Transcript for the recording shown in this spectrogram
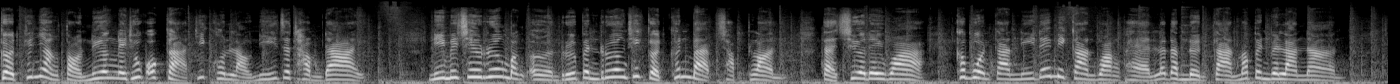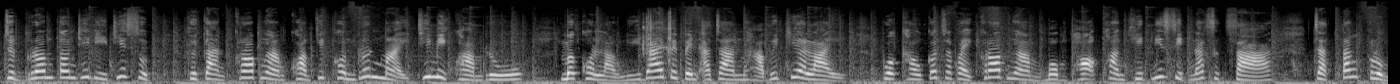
เกิดขึ้นอย่างต่อเนื่องในทุกโอกาสที่คนเหล่านี้จะทำได้ นี่ไม่ใช่เรื่องบังเอิญหรือเป็นเรื่องที่เกิดขึ้นแบบฉับพลัน แต่เชื่อได้ว่า ขบวนการนี้ได้มีการวางแผนและดำเนินการมาเป็นเวลานาน จุดเริ่มต้นที่ดีที่สุดคือการครอบงำความคิดคนรุ่นใหม่ที่มีความรู้ เมื่อคนเหล่านี้ได้ไปเป็นอาจารย์มหาวิทยาลัย พวกเขาก็จะไปครอบงำบ่มเพาะความคิดนิสิตนักศึกษา จัดตั้งกลุ่ม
